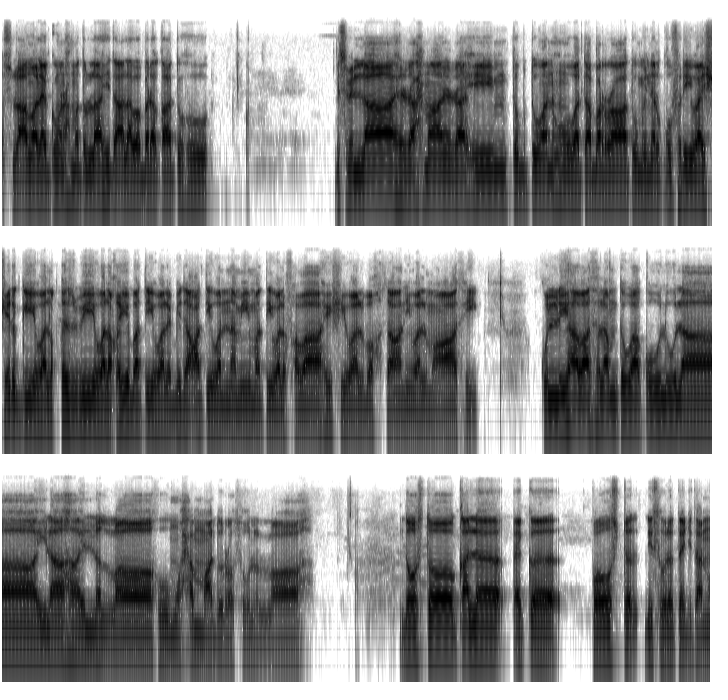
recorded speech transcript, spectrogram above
السلام علیکم ورحمۃ اللہ تعالی وبرکاتہ۔ بسم اللہ الرحمن الرحیم۔ تبت عنہ وتبرات من القفر والشرک والقذب والغیبت والبدعت والنمیمت والفواحش والبختان والمعاصی۔ کلیہا وسلمت وقول لا الہ الا اللہ محمد رسول اللہ۔ دوستو، کل ایک پوسٹ دی صورت ہے جتانو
